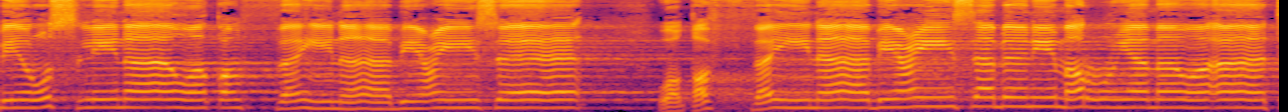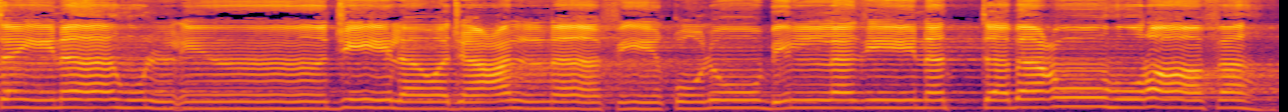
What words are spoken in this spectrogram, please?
برسلنا وقفينا بعيسى وقفينا بعيسى ابن مريم وآتيناه الإنجيل وجعلنا في قلوب الذين اتبعوه رافة.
